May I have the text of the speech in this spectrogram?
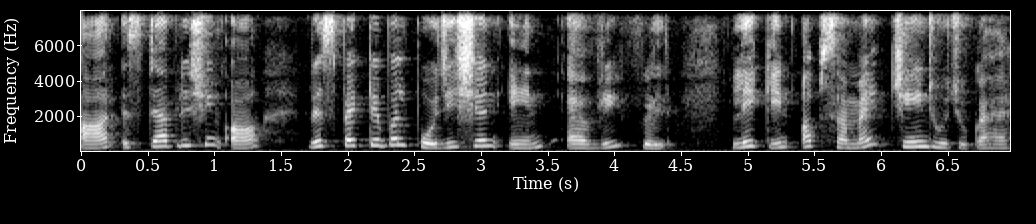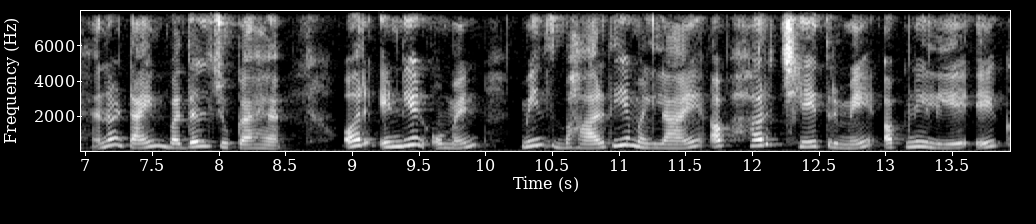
are establishing a respectable position in every field लेकिन अब समय चेंज हो चुका है है ना? टाइम बदल चुका है। और इंडियन वुमेन मीन्स भारतीय महिलाएँ अब हर क्षेत्र में अपने लिए एक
